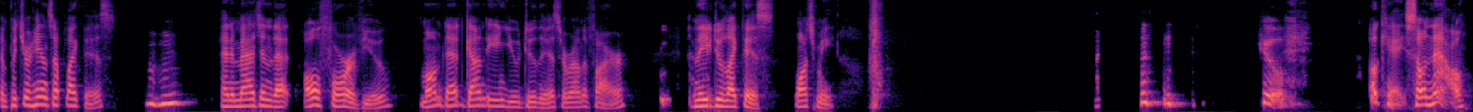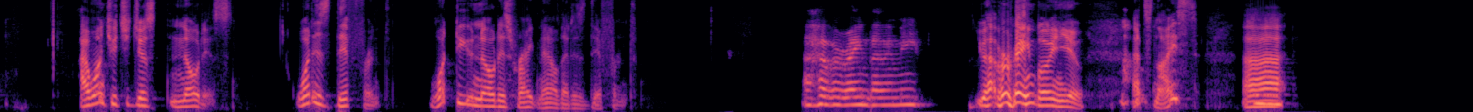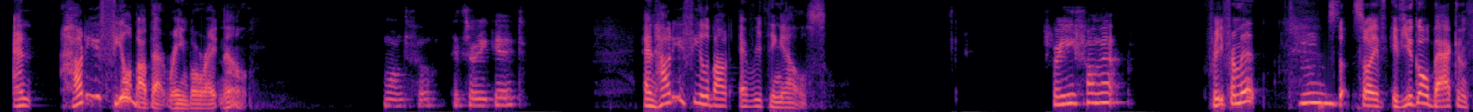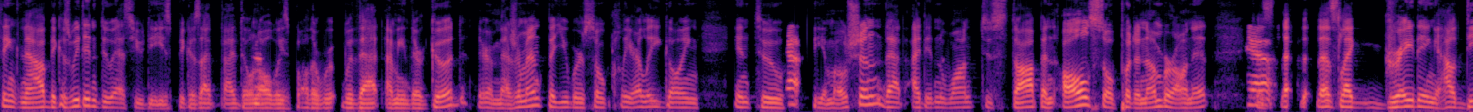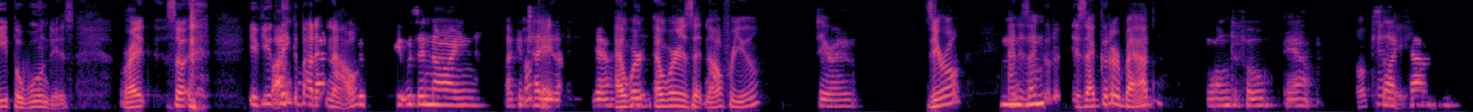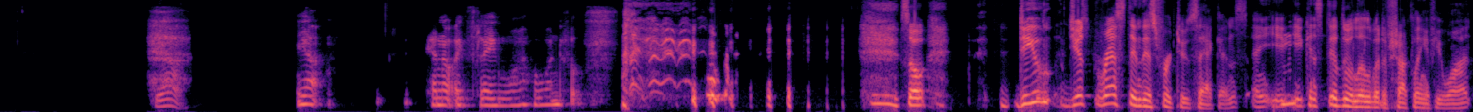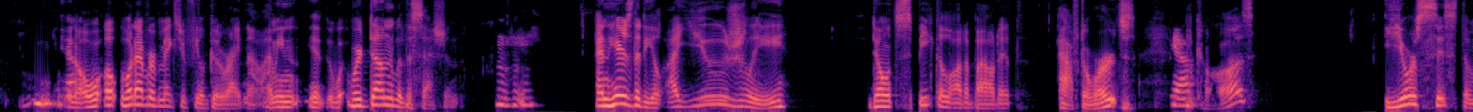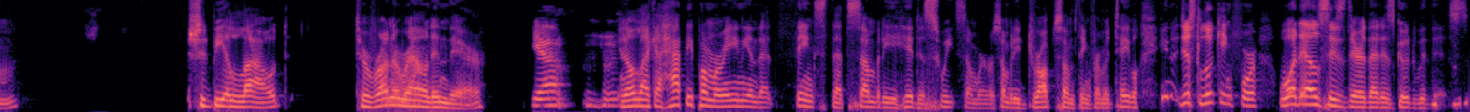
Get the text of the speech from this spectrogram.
and put your hands up like this hmm and imagine that all four of you, mom, dad, Gandhi, and you do this around the fire. And then you do like this. Watch me. Cool. Okay. So now I want you to just notice what is different. What do you notice right now that is different? I have a rainbow in me. You have a rainbow in you. That's nice. Uh, and how do you feel about that rainbow right now? Wonderful. It's really good. And how do you feel about everything else? Free from it. Free from it? Mm. So, so if, if you go back and think now, because we didn't do SUDs, because I, I don't Yeah. always bother with that. I mean, they're good, they're a measurement, but you were so clearly going into Yeah. the emotion that I didn't want to stop and also put a number on it. Yeah. that, that- that's like grading how deep a wound is, right? So if you I think about it now, It was a nine. I can tell you that. Yeah. and where and where is it now for you? Zero. Zero? And is that Mhm. good? Is that good or bad? Wonderful. Yeah. Okay. um, Yeah. yeah. Cannot explain why. Wonderful. So do you just rest in this for two seconds and you, Mhm. you can still do a little bit of shuckling if you want you know whatever makes you feel good right now i mean it, we're done with the session hmm And here's the deal. I usually don't speak a lot about it afterwards Yeah. because your system should be allowed to run around in there, Yeah. hmm you know, like a happy Pomeranian that thinks that somebody hid a sweet somewhere or somebody dropped something from a table, you know, just looking for what else is there that is good with this.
